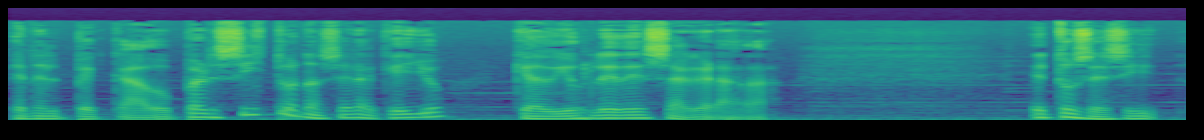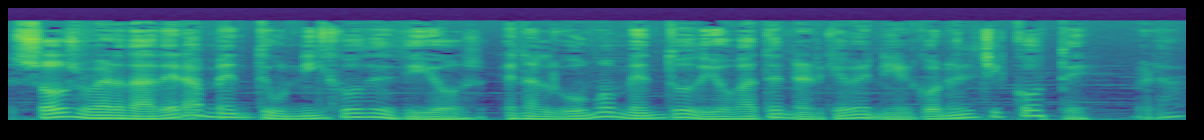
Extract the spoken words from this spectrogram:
en el pecado, persisto en hacer aquello que a Dios le desagrada. Entonces, si sos verdaderamente un hijo de Dios, en algún momento Dios va a tener que venir con el chicote, ¿verdad?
